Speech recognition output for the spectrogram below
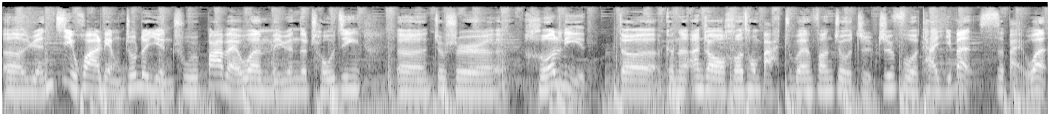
呃原计划两周的演出八百万美元的酬金，呃就是合理的，可能按照合同吧，主办方就只支付他一半四百万，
